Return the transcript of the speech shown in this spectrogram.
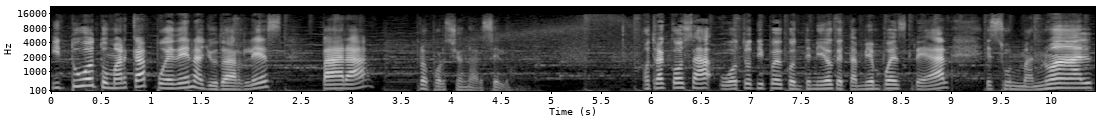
y tú o tu marca pueden ayudarles para proporcionárselo. Otra cosa u otro tipo de contenido que también puedes crear es un manual,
